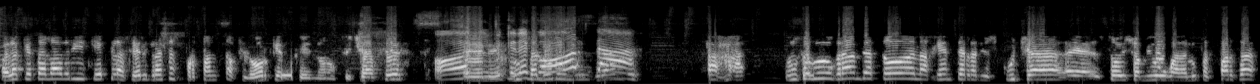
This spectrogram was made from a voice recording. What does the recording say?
Hola, ¿qué tal, Adri? Qué placer. Gracias por tanta flor que, que nos echaste. ¡Ay, me quedé corta! Un saludo grande a toda la gente Radio Escucha. Eh, soy su amigo Guadalupe Esparza.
